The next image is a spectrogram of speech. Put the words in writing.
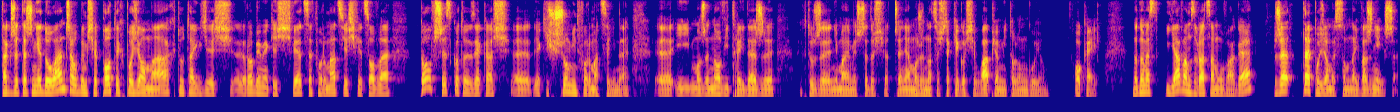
Także też nie dołączałbym się po tych poziomach, tutaj gdzieś robią jakieś świece, formacje świecowe. To wszystko to jest jakaś, e, jakiś szum informacyjny e, i może nowi traderzy, którzy nie mają jeszcze doświadczenia, może na coś takiego się łapią i to longują. Ok. Natomiast ja Wam zwracam uwagę, że te poziomy są najważniejsze.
